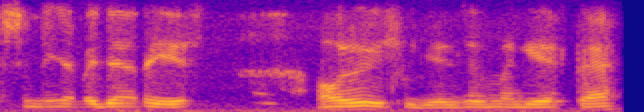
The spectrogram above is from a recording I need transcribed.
eseménye vegyen részt, ahol ő is úgy érzi, hogy megérte.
